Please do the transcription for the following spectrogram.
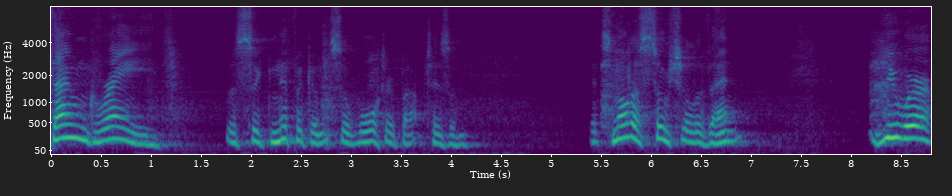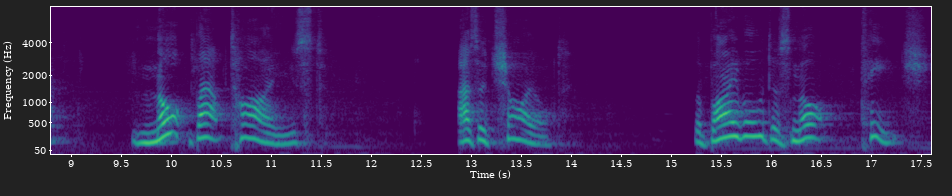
downgrade the significance of water baptism. It's not a social event. You were not baptized as a child. The Bible does not teach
